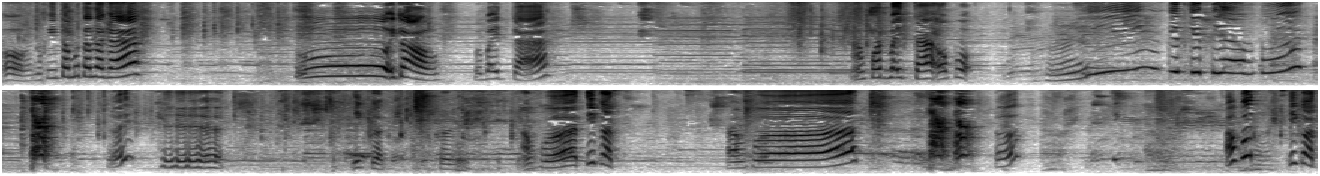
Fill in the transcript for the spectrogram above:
Oh, nakita mo talaga? Oo, ikaw. Mabait ka? Ampot, bait ka? Opo. Ay, kit-kit ni Ampot. Ay. Ikot. Okay. Ampot, ikot. Ampot. Oh? Ampot, ikot.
